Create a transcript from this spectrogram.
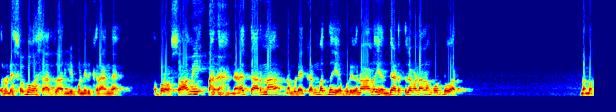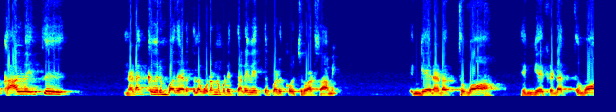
தன்னுடைய சமூக சார்பில் அருளி பண்ணியிருக்கிறாங்க. அப்புறம் சுவாமி நினைத்தாருன்னா நம்முடைய கண்மத்தை எப்படி வேணாலும் எந்த இடத்துல வேணாலும் கூட்டுவார். நம்ம கால் வைத்து நடக்க விரும்பாத இடத்துல கூட நம்முடைய தலை வைத்து படுக்க வச்சிருவார் சாமி. எங்கே நடத்துமோ எங்கே கிடத்துமோ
